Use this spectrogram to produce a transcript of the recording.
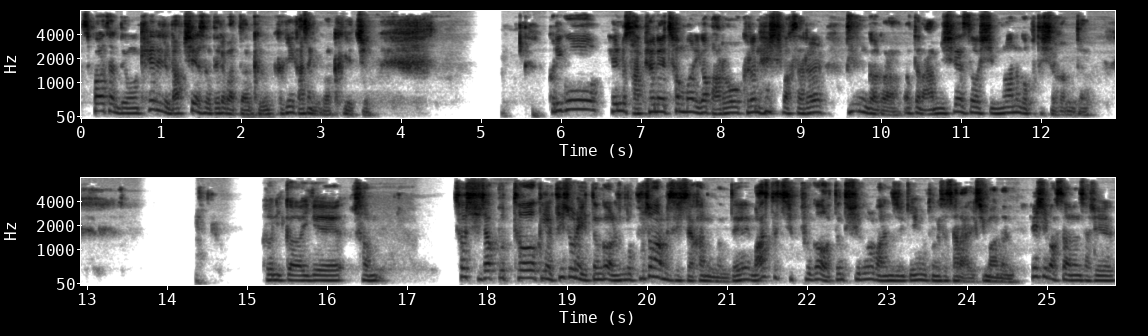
스파르탄 대원 캐리를 납치해서 데려갔다 그 그게 가장 이유가 크겠죠. 그리고 헤일로 4편의 첫머리가 바로 그런 헬시 박사를 누군가가 어떤 암실에서 신문하는 것부터 시작합니다. 그러니까 이게 참 첫 시작부터 그냥 기존에 있던 거 어느 정도 부정하면서 시작하는 건데 마스터 치프가 어떤 식으로 가는지 게임을 통해서 잘 알지만은 헬시 박사는 사실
